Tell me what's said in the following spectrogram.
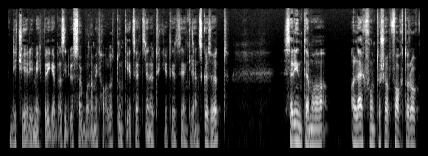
dicséri, mégpedig ebben az időszakban, amit hallottunk 2015-2019 között. Szerintem a, a legfontosabb faktorok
